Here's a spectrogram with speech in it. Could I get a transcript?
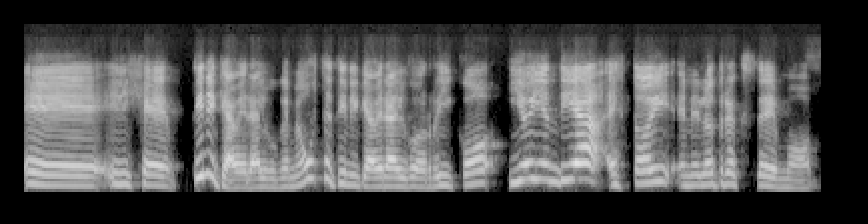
eh, y dije, tiene que haber algo que me guste, tiene que haber algo rico. Y hoy en día estoy en el otro extremo.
